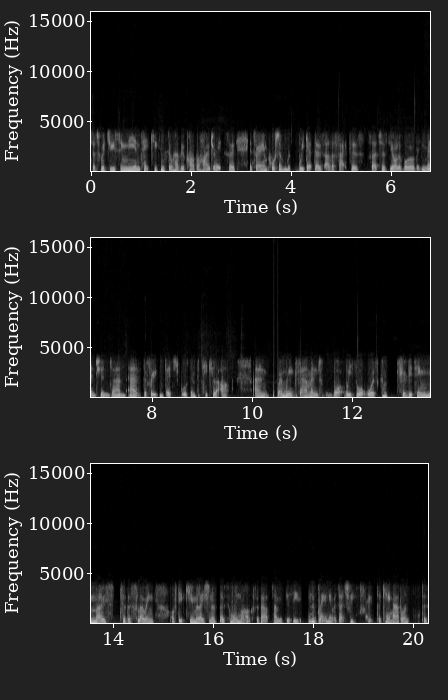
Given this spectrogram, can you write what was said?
just reducing the intake, you can still have your carbohydrates. So it's very important we get those other factors, such as the olive oil that you mentioned, um, and the fruit and vegetables in particular, up. And when we examined what we thought was contributing most to the slowing of the accumulation of those hallmarks of Alzheimer's disease in the brain, it was actually fruit that came out on top.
